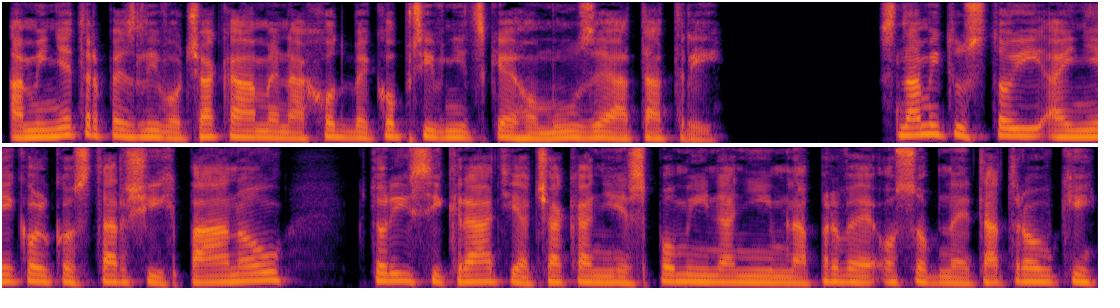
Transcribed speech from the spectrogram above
a my netrpezlivo čakáme na chodbe Kopřivnického múzea Tatry. S nami tu stojí aj niekoľko starších pánov, ktorí si krátia čakanie spomínaním na prvé osobné Tatrovky,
